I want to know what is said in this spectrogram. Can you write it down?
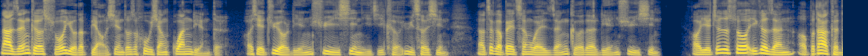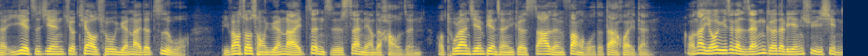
那人格所有的表现都是互相关联的，而且具有连续性以及可预测性。那这个被称为人格的连续性。哦，也就是说，一个人哦，不大可能一夜之间就跳出原来的自我。比方说，从原来正直善良的好人哦，突然间变成一个杀人放火的大坏蛋哦。那由于这个人格的连续性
